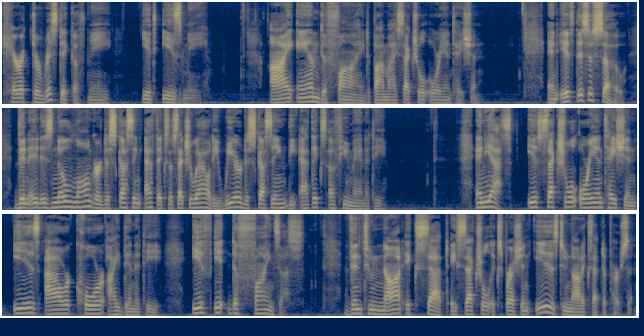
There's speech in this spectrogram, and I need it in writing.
characteristic of me, it is me. I am defined by my sexual orientation. And if this is so, then it is no longer discussing ethics of sexuality. We are discussing the ethics of humanity. And yes, if sexual orientation is our core identity, if it defines us, then to not accept a sexual expression is to not accept a person.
